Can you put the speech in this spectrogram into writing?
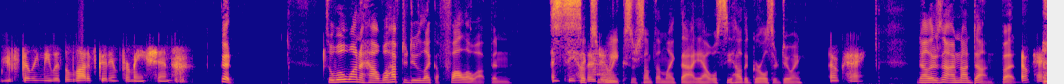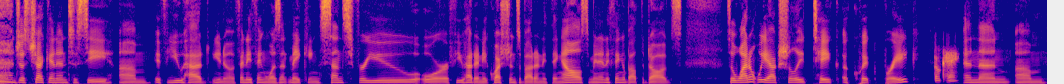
you're filling me with a lot of good information. Good. So we'll want to have we'll have to do like a follow up in And see six doing. weeks or something like that. Yeah, we'll see how the girls are doing. okay. Now there's not I'm not done, but Okay. just checking in to see um, if you had you know if anything wasn't making sense for you or if you had any questions about anything else. I mean anything about the dogs. So why don't we actually take a quick break Okay. and then um,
